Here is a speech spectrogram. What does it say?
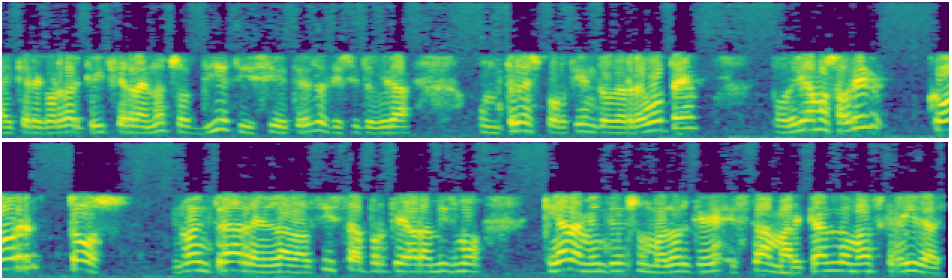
hay que recordar que hoy cierra en 8.17, es decir, si tuviera un 3% de rebote, podríamos abrir cortos, no entrar en el lado alcista porque ahora mismo claramente es un valor que está marcando más caídas.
